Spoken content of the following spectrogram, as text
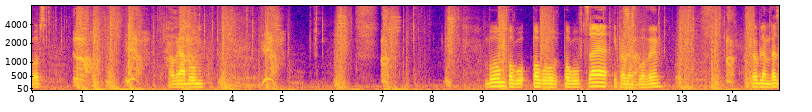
Ups. Dobra, bum. Po, po, po główce i problem z głowy. Problem bez,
